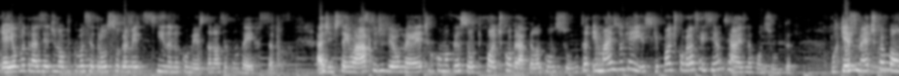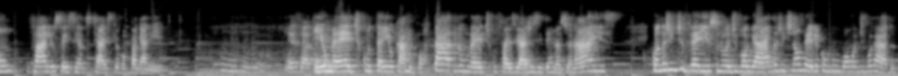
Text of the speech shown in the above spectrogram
E aí eu vou trazer de novo o que você trouxe sobre a medicina no começo da nossa conversa. A gente tem o hábito de ver o médico como uma pessoa que pode cobrar pela consulta, e mais do que isso, que pode cobrar 600 reais na consulta. Porque esse médico é bom, vale os 600 reais que eu vou pagar nele. Uhum, e o médico tem o carro importado, o médico faz viagens internacionais. Quando a gente vê isso no advogado, a gente não vê ele como um bom advogado.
